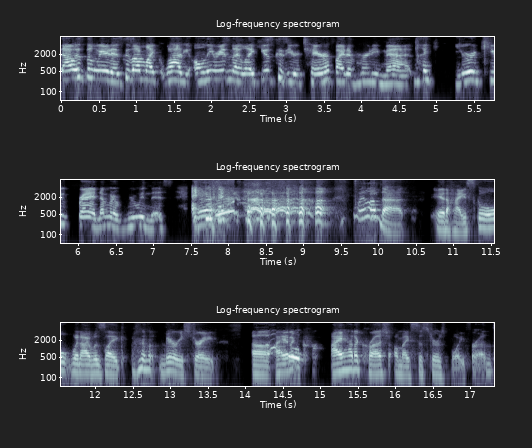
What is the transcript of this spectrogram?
that was the weirdest because I'm like, wow, the only reason I like you is because you're terrified of hurting Matt. Like you're a cute friend. I'm gonna ruin this. I love that. In high school, when I was like very straight, uh, I had a Oh. cr- I had a crush on my sister's boyfriend.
